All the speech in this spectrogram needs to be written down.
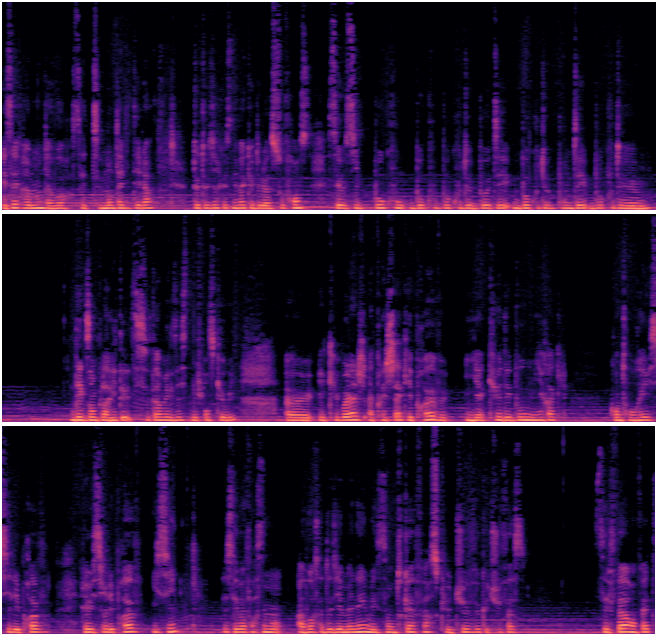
Essaie vraiment d'avoir cette mentalité-là, de te dire que ce n'est pas que de la souffrance, c'est aussi beaucoup, beaucoup, beaucoup de beauté, beaucoup de bonté, beaucoup de d'exemplarité, si ce terme existe, mais je pense que oui. Euh, et que voilà, après chaque épreuve, il n'y a que des beaux miracles. Quand on réussit l'épreuve, réussir l'épreuve ici, c'est pas forcément avoir sa deuxième année, mais c'est en tout cas faire ce que Dieu veut que tu fasses. C'est faire en fait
